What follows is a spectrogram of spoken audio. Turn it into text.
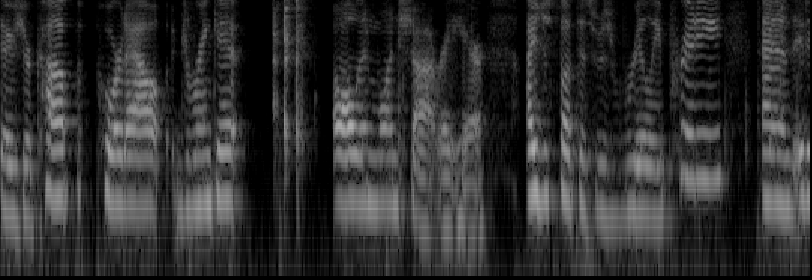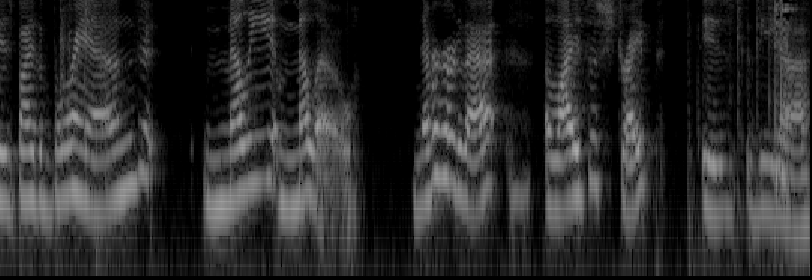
There's your cup, pour it out, drink it all in one shot right here. I just thought this was really pretty. And it is by the brand Melly Mellow. Never heard of that. Eliza Stripe is the uh,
